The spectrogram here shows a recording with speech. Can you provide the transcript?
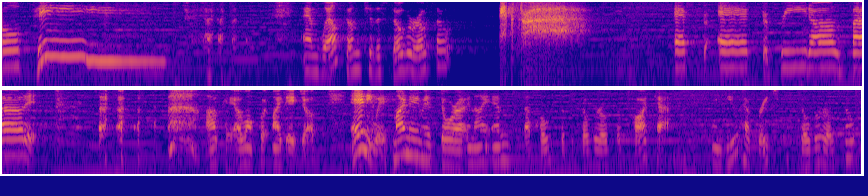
beautiful peeps. and welcome to the Soberoso Extra. Extra, extra, read all about it. okay, I won't quit my day job. Anyways, my name is Dora, and I am the host of the Soberoso podcast. And you have reached the Soberoso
